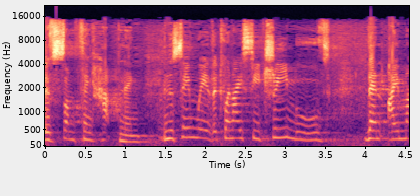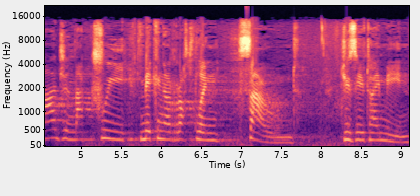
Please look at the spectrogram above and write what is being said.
of something happening. In the same way that when I see tree moves, then I imagine that tree making a rustling sound. Do you see what I mean?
